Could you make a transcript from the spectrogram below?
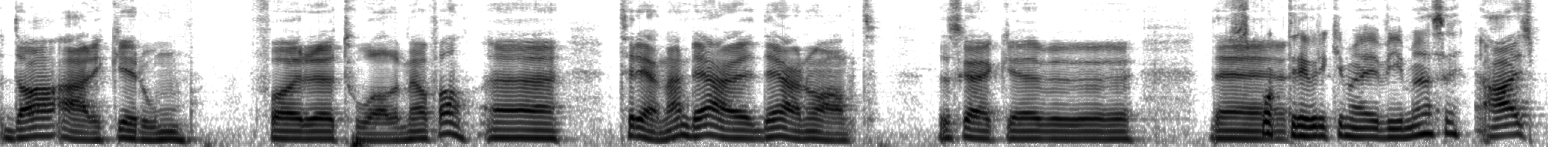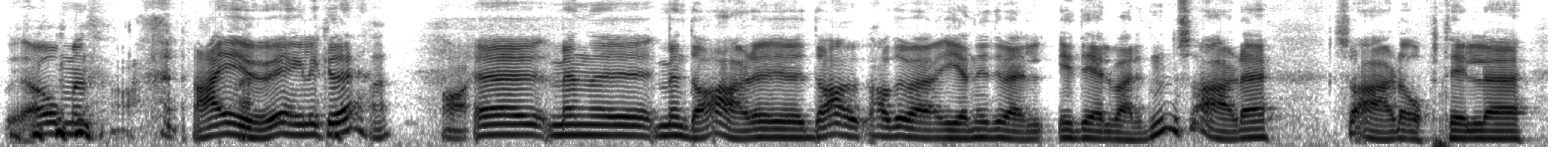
da er det ikke rom for to av dem, iallfall. Uh, treneren, det er, det er noe annet. Det skal jeg ikke øh, det, Sport driver ikke med vi med, si. Nei, sp- ja, men Nei, jeg gjør jo egentlig ikke det. Eh, men, eh, men da er det Da hadde vært, I en ideell, ideell verden så er det, så er det opp til eh,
